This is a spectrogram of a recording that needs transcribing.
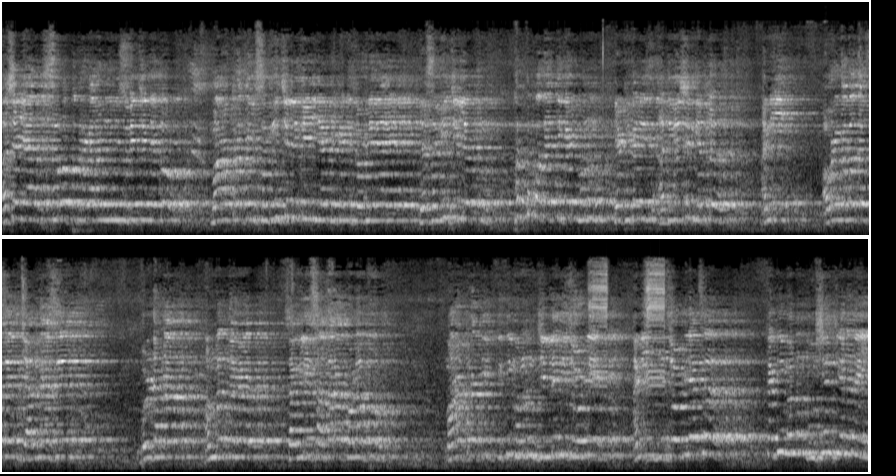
अशा या सर्व पत्रकारांना मी शुभेच्छा देतो महाराष्ट्रातील सव्वीस जिल्हे मी या ठिकाणी जोडलेले आहेत या सव्वीस जिल्ह्यातून फक्त पदाधिकारी म्हणून या ठिकाणी अधिवेशन घेतलं आणि औरंगाबाद असेल जालना असेल बुलढाणा अहमदनगर सांगली सातारा कोल्हापूर महाराष्ट्रातील किती म्हणून जिल्हे मी जोडले आणि हे जोडल्याचं कधी म्हणून भूषण केलं नाही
